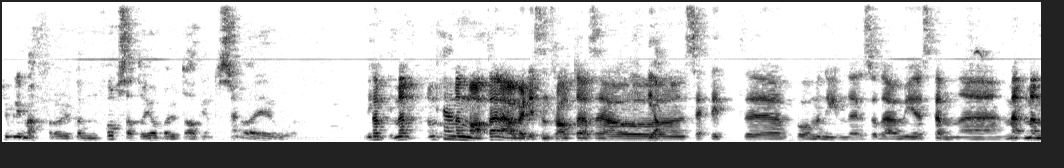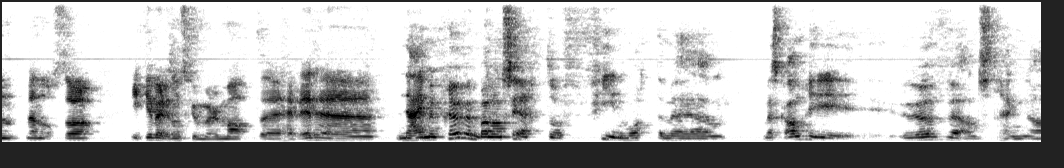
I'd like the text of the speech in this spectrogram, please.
du blir mett av det. Du kan fortsette å jobbe ut dagen. Så det er jo Men, men, Ja. men mat her er jo veldig sentralt. Altså, jeg har jo Ja. sett litt uh, på menyen deres, og det er jo mye spennende. Men, men, men også ikke veldig sånn skummel mat uh, heller. Uh, Nei, men prøv en balansert og fin måte med Vi skal aldri overanstrenge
